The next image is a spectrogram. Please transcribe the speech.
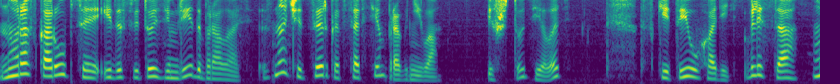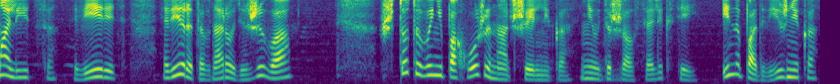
но раз коррупция и до Святой Земли добралась, значит, церковь совсем прогнила. И что делать? В скиты уходить, в леса, молиться, верить. Вера-то в народе жива. «Что-то вы не похожи на отшельника», — не удержался Алексей. «И на подвижника.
